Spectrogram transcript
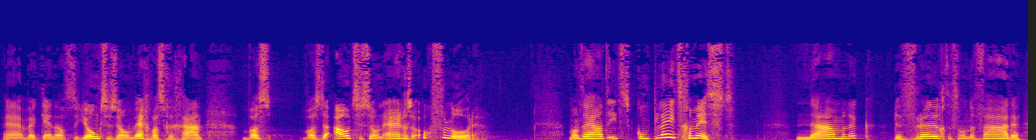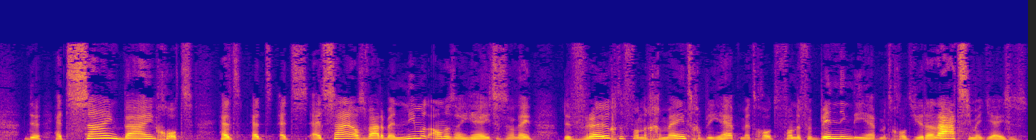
hè, wij kennen als de jongste zoon weg was gegaan, was, was de oudste zoon ergens ook verloren. Want hij had iets compleet gemist. Namelijk de vreugde van de Vader. De, het zijn bij God. Het, het, het, het zijn als het ware bij niemand anders dan Jezus alleen. De vreugde van de gemeenschap die je hebt met God. Van de verbinding die je hebt met God. Je relatie met Jezus.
